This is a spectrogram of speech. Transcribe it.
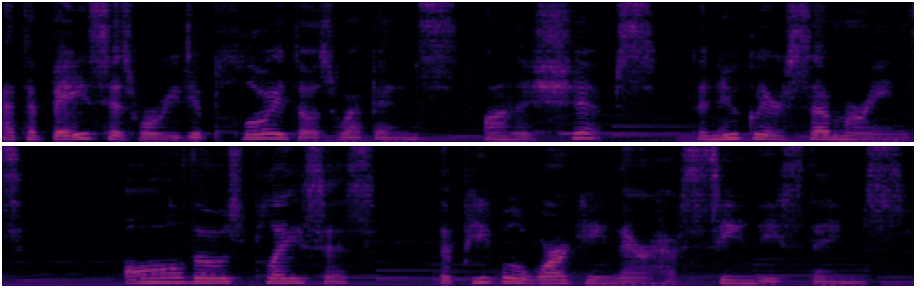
at the bases where we deployed those weapons, on the ships, the nuclear submarines, all those places, the people working there have seen these things.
